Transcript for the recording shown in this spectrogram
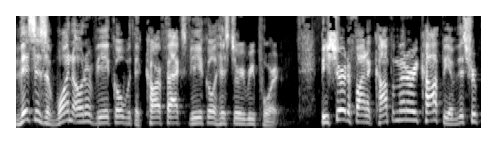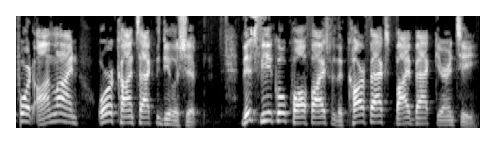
This is a one-owner vehicle with a Carfax Vehicle History Report. Be sure to find a complimentary copy of this report online or contact the dealership. This vehicle qualifies for the Carfax Buyback Guarantee.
